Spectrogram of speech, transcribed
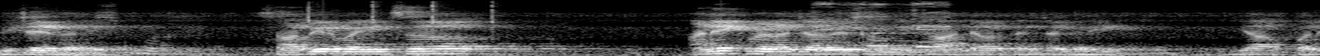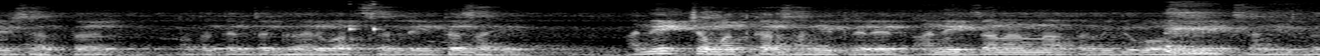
विजय झाले साबीरबाईंचं अनेक वेळा ज्यावेळेस आम्ही इथं आल्यावर त्यांच्या घरी या परिसरात तर आता त्यांचं घर वात्सल्य इथंच आहे. अनेक चमत्कार सांगितलेले आहेत. अनेक जणांना आता विजू भाऊने एक सांगितलं.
